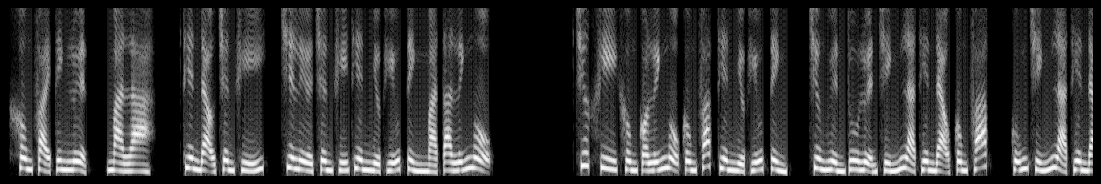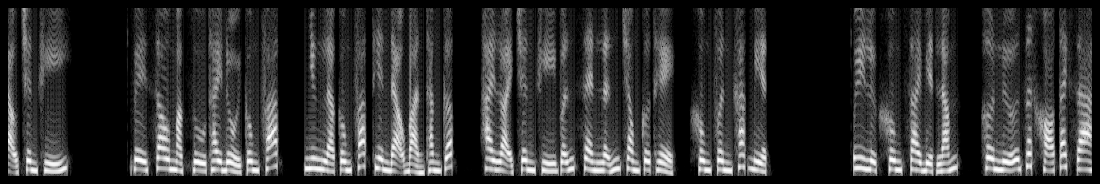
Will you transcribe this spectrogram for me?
Không phải tinh luyện, mà là thiên đạo chân khí, chia lìa chân khí thiên nhược hữu tình mà ta lĩnh ngộ. Trước khi không có lĩnh ngộ công pháp thiên nhược hữu tình, Trương Huyền tu luyện chính là thiên đạo công pháp, cũng chính là thiên đạo chân khí. Về sau mặc dù thay đổi công pháp, nhưng là công pháp thiên đạo bản thăng cấp, hai loại chân khí vẫn xen lẫn trong cơ thể, không phân khác biệt. Uy lực không sai biệt lắm, hơn nữa rất khó tách ra,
